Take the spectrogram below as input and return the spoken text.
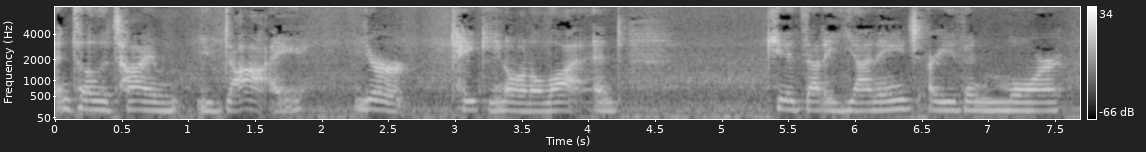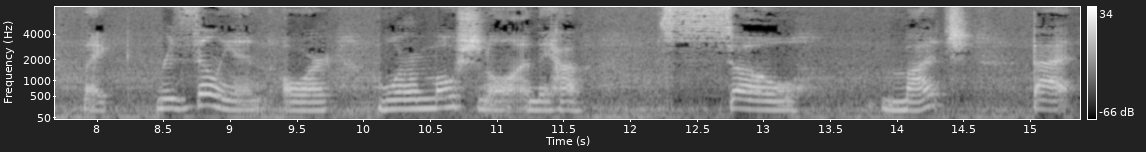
until the time you die, you're taking on a lot. And kids at a young age are even more like resilient or more emotional, and they have so much that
